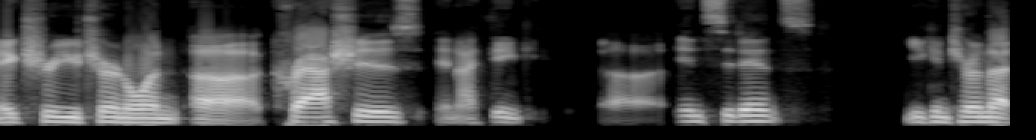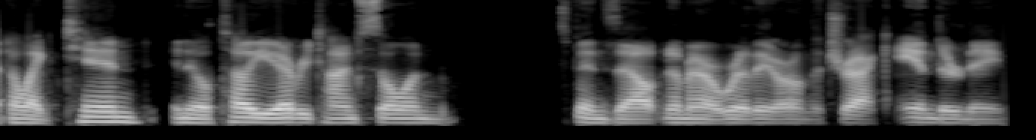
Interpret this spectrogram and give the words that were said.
Make sure you turn on uh, crashes and I think uh, incidents. You can turn that to like 10 and it'll tell you every time someone spins out, no matter where they are on the track and their name.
